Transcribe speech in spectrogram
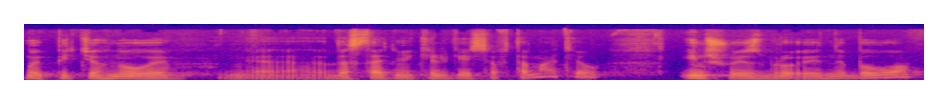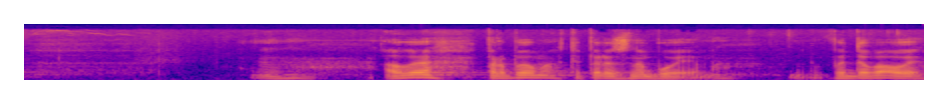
ми підтягнули достатню кількість автоматів, іншої зброї не було. Але проблема тепер з набоями. Видавали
